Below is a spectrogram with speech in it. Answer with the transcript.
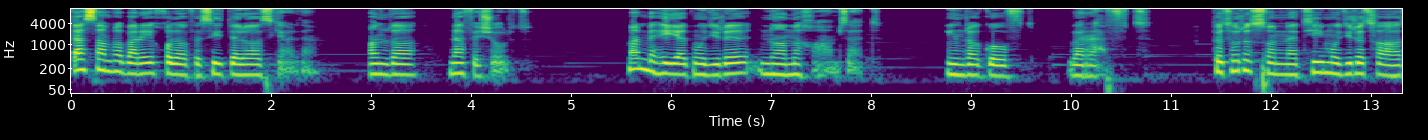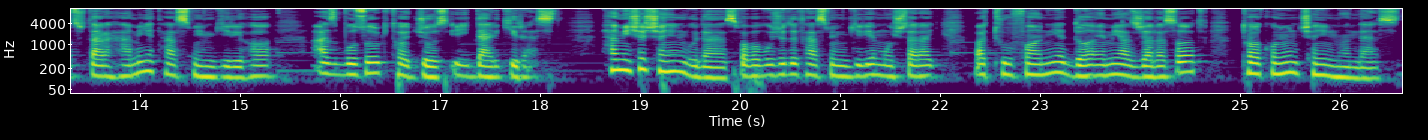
دستم را برای خدافسی دراز کردم. آن را نفشرد. من به هیئت مدیره نامه خواهم زد. این را گفت و رفت. به طور سنتی مدیر تئاتر در همه تصمیم گیری ها از بزرگ تا جزئی درگیر است. همیشه چنین بوده است و با وجود تصمیم گیری مشترک و طوفانی دائمی از جلسات تا کنون چنین مانده است.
